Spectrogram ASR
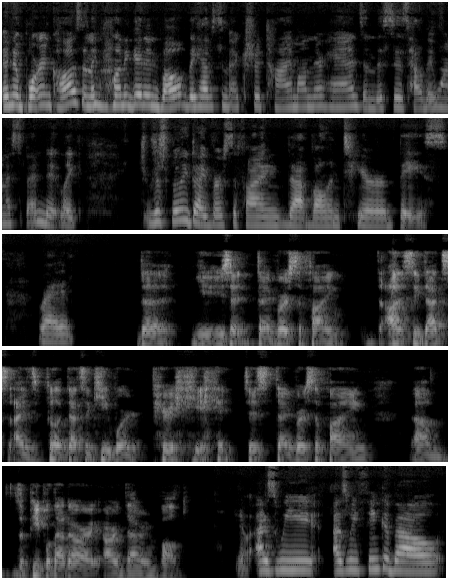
an important cause and they want to get involved. They have some extra time on their hands and this is how they want to spend it. Like just really diversifying that volunteer base right? The you, you said diversifying. Honestly that's i feel like that's a key word period. Just diversifying um, the people that are are that are involved. You know, as we as we think about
